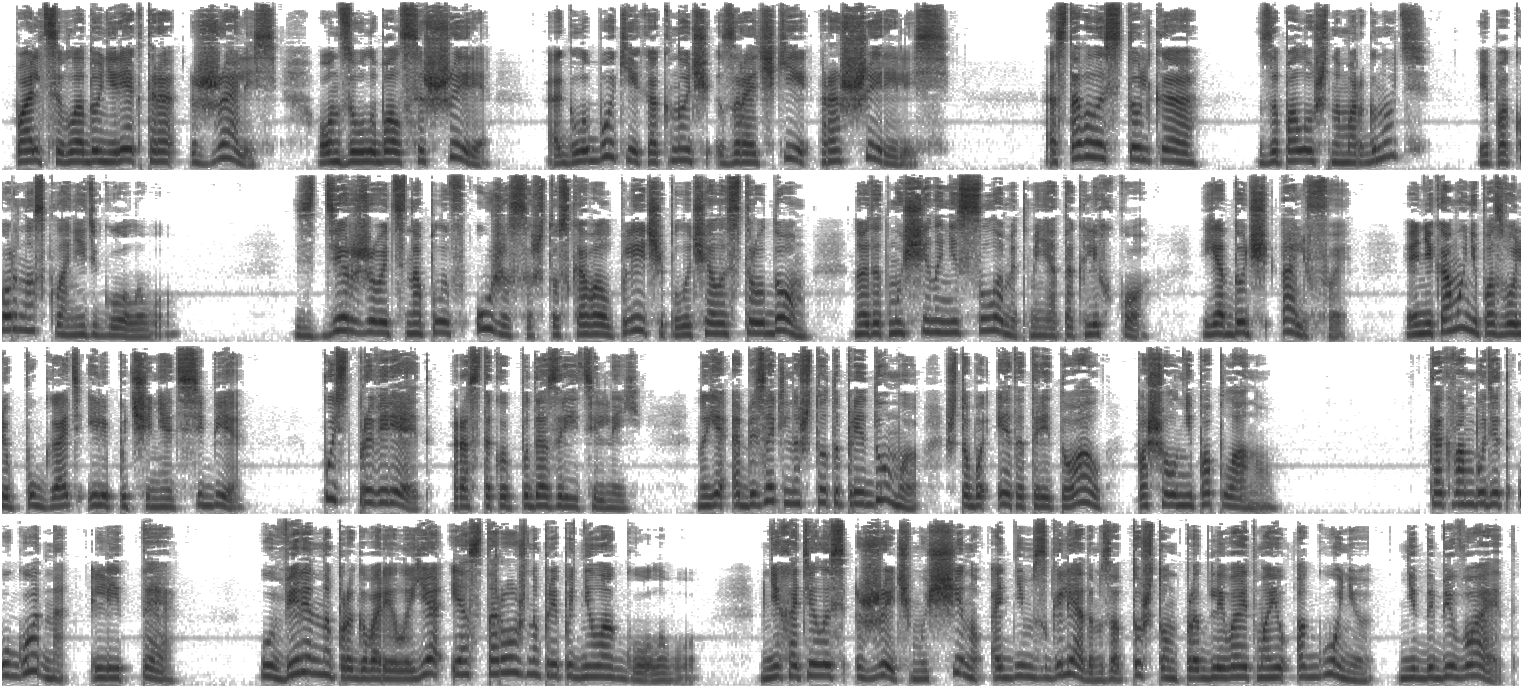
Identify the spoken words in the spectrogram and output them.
Пальцы в ладони ректора сжались, он заулыбался шире, а глубокие, как ночь, зрачки расширились. Оставалось только заполошно моргнуть и покорно склонить голову. Сдерживать наплыв ужаса, что сковал плечи, получалось трудом, но этот мужчина не сломит меня так легко. Я дочь Альфы. Я никому не позволю пугать или подчинять себе. Пусть проверяет, раз такой подозрительный. Но я обязательно что-то придумаю, чтобы этот ритуал пошел не по плану. «Как вам будет угодно, Ли Те», — уверенно проговорила я и осторожно приподняла голову. Мне хотелось сжечь мужчину одним взглядом за то, что он продлевает мою агонию, не добивает.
